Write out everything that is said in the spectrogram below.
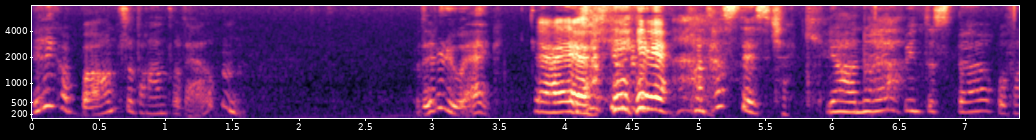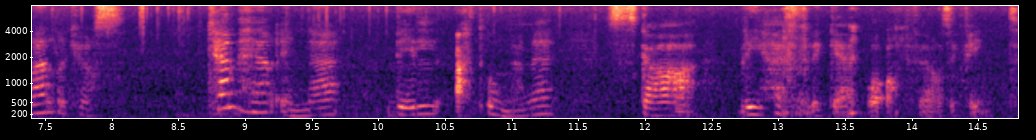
Vil jeg ha barn som forandrer verden? Og det vil jo jeg. Ja, Jeg det ja. er fantastisk. Check. Ja, når jeg begynte å spørre på foreldrekurs Hvem her inne vil at ungene skal bli høflige og oppføre seg fint?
